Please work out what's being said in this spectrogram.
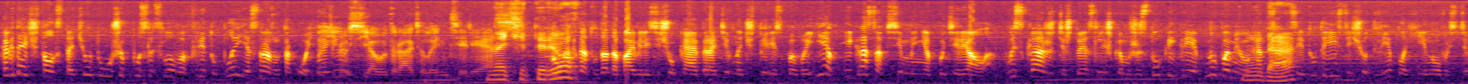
Когда я читал статью, то уже после слова free-to-play я сразу такой. Боюсь, я утратил интерес. На Но четырех. когда туда добавились еще кооперативно 4 с PvE, игра совсем меня потеряла. Вы скажете, что я слишком жесток игре, ну помимо Ну концепции, тут и есть еще две плохие новости.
